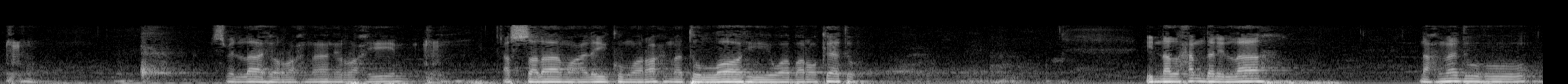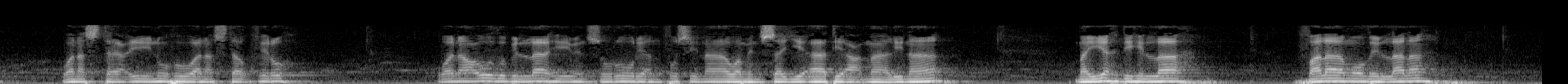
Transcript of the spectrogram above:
بسم الله الرحمن الرحيم السلام عليكم ورحمة الله وبركاته إن الحمد لله نحمده ونستعينه ونستغفره ونعوذ بالله من سرور أنفسنا ومن سيئات أعمالنا من يهده الله فلا مضل له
